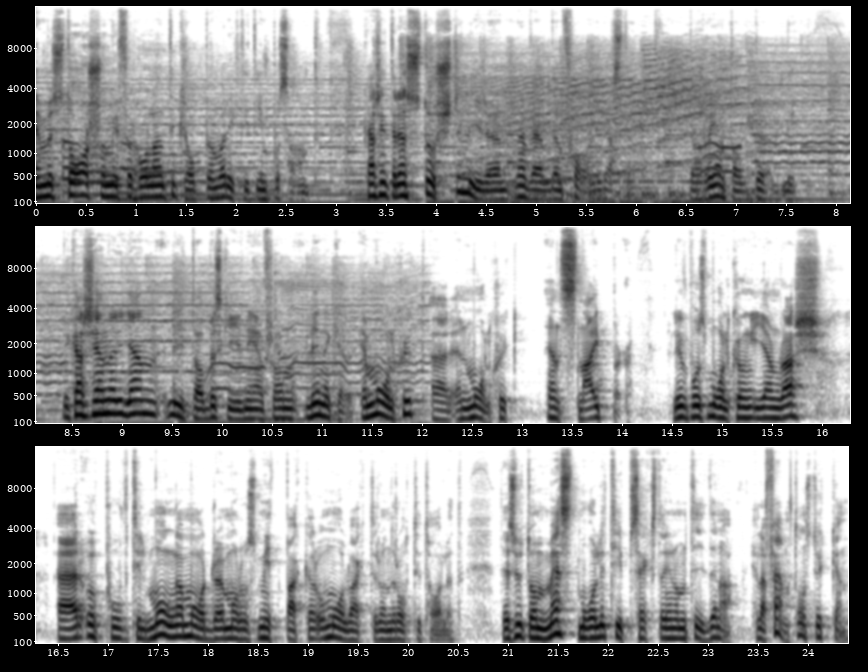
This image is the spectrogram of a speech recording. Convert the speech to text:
med en mustasch som i förhållande till kroppen var riktigt imposant. Kanske inte den största liraren, men väl den farligaste. Ja, rent av dödlig. Ni kanske känner igen lite av beskrivningen från Lineker. En målskytt är en målskytt, en sniper. Liverpools målkung Ian Rush är upphov till många mardrömmar hos mittbackar och målvakter under 80-talet. Dessutom mest mål i tipsextra genom tiderna, hela 15 stycken.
